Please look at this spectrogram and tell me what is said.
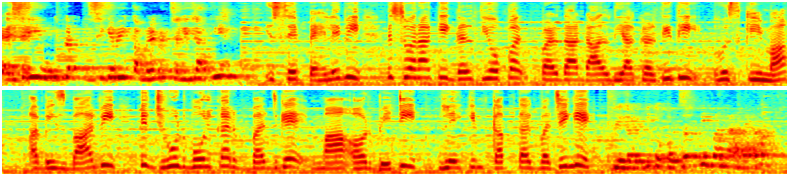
ऐसे ही उठकर किसी के भी कमरे में चली जाती है। इससे पहले भी स्वरा की गलतियों पर पर्दा डाल दिया करती थी। उसकी माँ अब इस बार भी ये झूठ बोलकर बच गए माँ और बेटी। लेकिन कब तक बचेंगे? ये लड़की तो गजब की बना है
